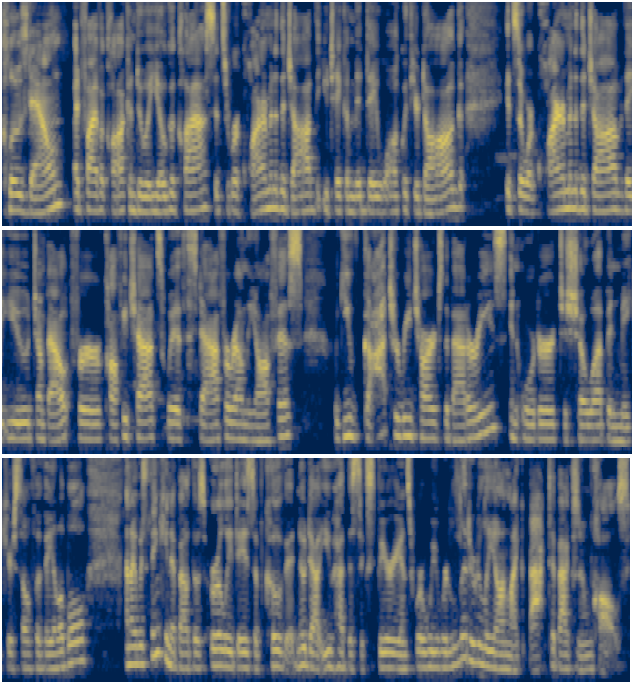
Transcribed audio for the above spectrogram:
close down at five o'clock and do a yoga class. It's a requirement of the job that you take a midday walk with your dog. It's a requirement of the job that you jump out for coffee chats with staff around the office. Like you've got to recharge the batteries in order to show up and make yourself available. And I was thinking about those early days of COVID. No doubt you had this experience where we were literally on like back to back Zoom calls,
